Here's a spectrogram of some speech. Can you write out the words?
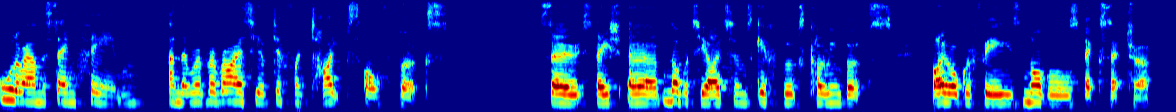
all around the same theme, and there are a variety of different types of books, so uh, novelty items, gift books, colouring books, biographies, novels, etc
